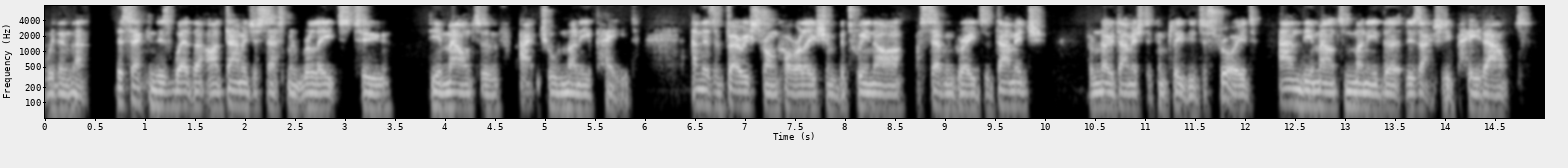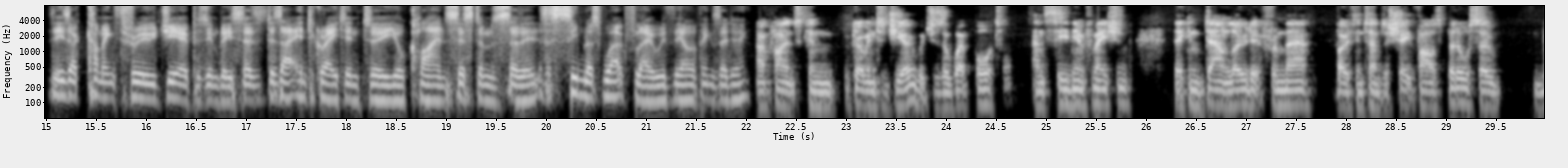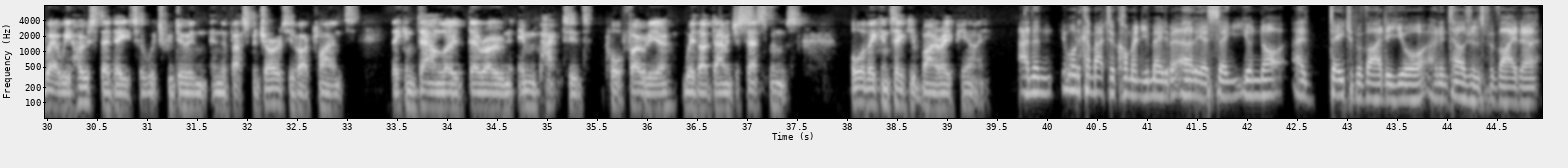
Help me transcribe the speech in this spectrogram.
within that. The second is whether our damage assessment relates to the amount of actual money paid. And there's a very strong correlation between our seven grades of damage from no damage to completely destroyed and the amount of money that is actually paid out. These are coming through Geo, presumably. So, does that integrate into your client systems so that it's a seamless workflow with the other things they're doing? Our clients can go into Geo, which is a web portal, and see the information. They can download it from there, both in terms of shape files, but also where we host their data, which we do in, in the vast majority of our clients. They can download their own impacted portfolio with our damage assessments, or they can take it via API. And then you want to come back to a comment you made a bit earlier saying you're not a data provider, you're an intelligence provider.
